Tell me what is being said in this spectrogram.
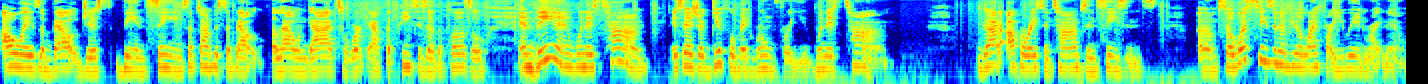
always about just being seen. Sometimes it's about allowing god to work out the pieces of the puzzle. And then when it's time it says your gift will make room for you. When it's time god operates in times and seasons. Um, so what season of your life are you in right now?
